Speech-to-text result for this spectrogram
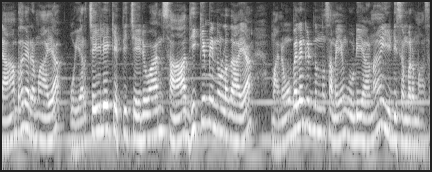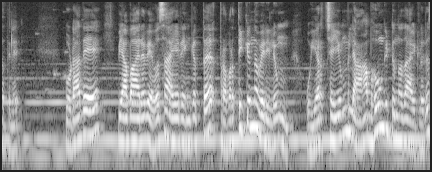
ലാഭകരമായ ഉയർച്ചയിലേക്ക് എത്തിച്ചേരുവാൻ സാധിക്കും എന്നുള്ളതായ മനോബലം കിട്ടുന്ന സമയം കൂടിയാണ് ഈ ഡിസംബർ മാസത്തിൽ കൂടാതെ വ്യാപാര വ്യവസായ രംഗത്ത് പ്രവർത്തിക്കുന്നവരിലും ഉയർച്ചയും ലാഭവും കിട്ടുന്നതായിട്ടുള്ളൊരു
